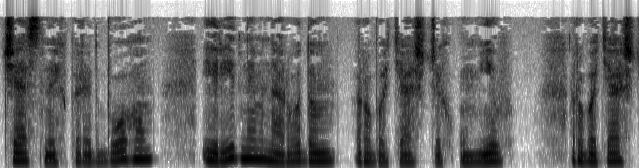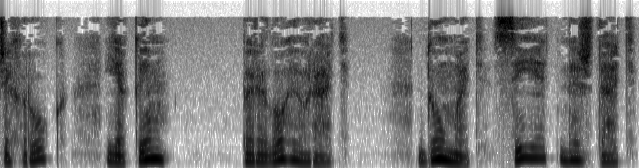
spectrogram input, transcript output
чесних перед Богом і рідним народом роботящих умів, роботящих рук, яким перелоги орать, думать, сіять не ждать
